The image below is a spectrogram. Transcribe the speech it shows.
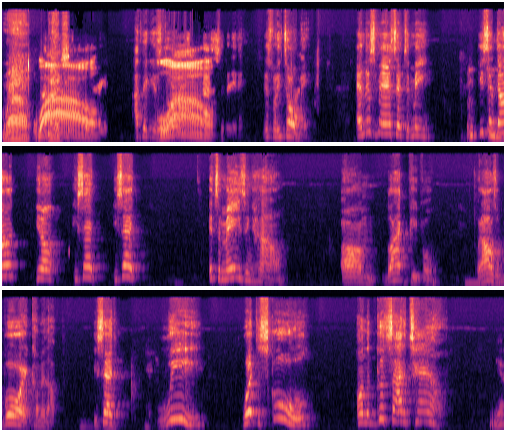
wow. Wow. I think your story Wow. is fascinating. This is what he told me. And this man said to me, he said, Don, you know, he said, he said, it's amazing how um black people, when I was a boy coming up, he said, we went to school on the good side of town. Yeah.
